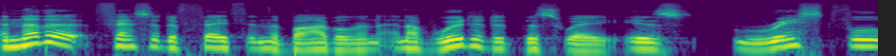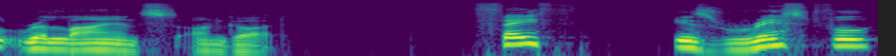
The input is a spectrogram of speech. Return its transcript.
Another facet of faith in the Bible, and, and I've worded it this way, is restful reliance on God. Faith is restful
